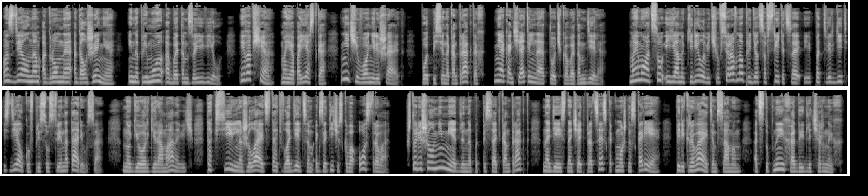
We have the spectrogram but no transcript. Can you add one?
Он сделал нам огромное одолжение и напрямую об этом заявил. И вообще, моя поездка ничего не решает. Подписи на контрактах — не окончательная точка в этом деле. Моему отцу и Яну Кирилловичу все равно придется встретиться и подтвердить сделку в присутствии нотариуса. Но Георгий Романович так сильно желает стать владельцем экзотического острова, что решил немедленно подписать контракт, надеясь начать процесс как можно скорее, перекрывая тем самым отступные ходы для черных.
